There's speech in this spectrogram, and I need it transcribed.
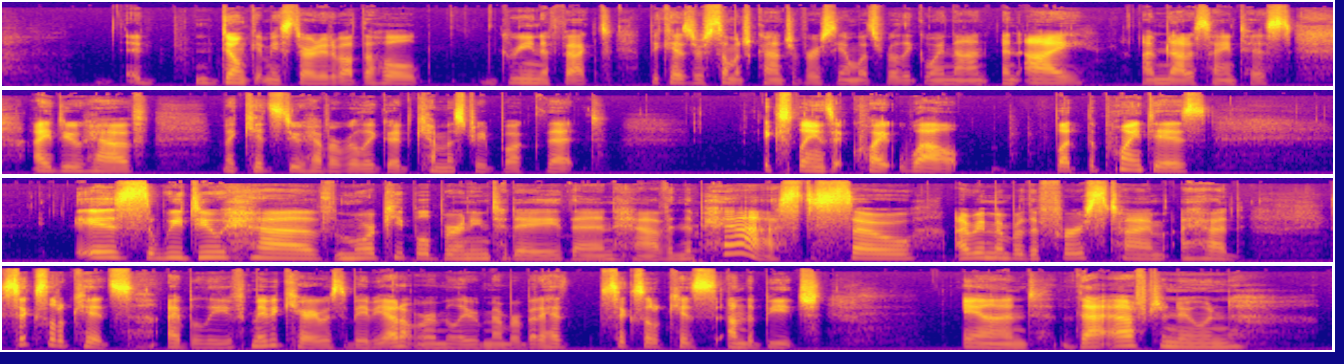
don't get me started about the whole green effect because there's so much controversy on what's really going on and I I'm not a scientist. I do have my kids do have a really good chemistry book that explains it quite well but the point is is we do have more people burning today than have in the past. So I remember the first time I had six little kids, I believe. Maybe Carrie was the baby. I don't really remember, but I had six little kids on the beach. And that afternoon,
